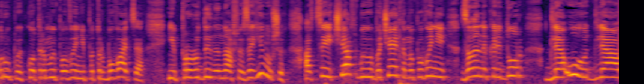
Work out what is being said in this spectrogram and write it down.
групи, котре ми повинні потурбуватися, і про родини наших загинувших. А в цей час ви вибачаєте, ми повинні зелений коридор для у для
